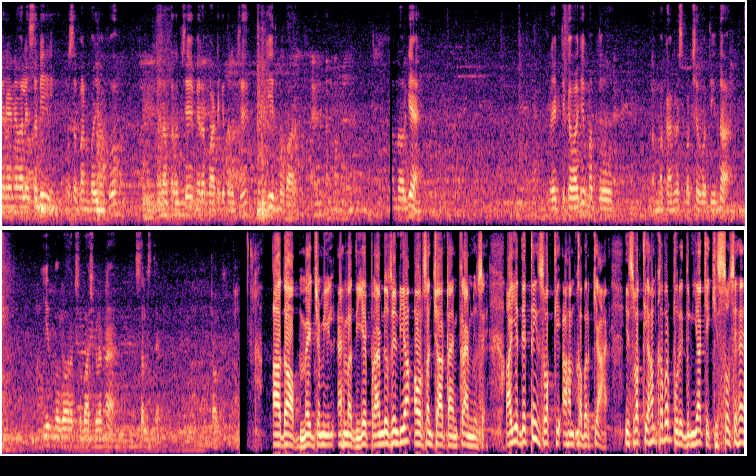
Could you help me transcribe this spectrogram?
पूरा देश में रहने वाले सभी मुसलमान भाइयों को मेरा तरफ से मेरा पार्टी की तरफ से ईद मुबारक ಅವ್ರಿಗೆ ವೈಯಕ್ತಿಕವಾಗಿ ಮತ್ತು ನಮ್ಮ ಕಾಂಗ್ರೆಸ್ ಪಕ್ಷದ ವತಿಯಿಂದ ಈದ್ ಮುಬಾರಕ್ ಶುಭಾಶಯಗಳನ್ನು ಸಲ್ಲಿಸ್ತೇನೆ ಓಕೆ आदाब। मैं जमील अहमद, ये प्राइम न्यूज़ इंडिया और संचार टाइम क्राइम न्यूज़ है। आइए देखते हैं इस वक्त की अहम खबर क्या है। इस वक्त की अहम खबर पूरे दुनिया के हिस्सों से है,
